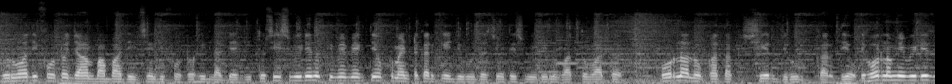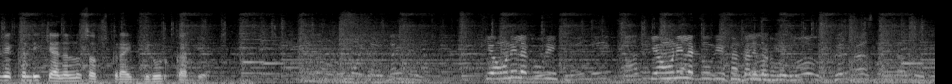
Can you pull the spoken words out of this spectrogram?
ਗੁਰੂਆਂ ਦੀ ਫੋਟੋ ਜਾਂ ਬਾਬਾ ਦੀਪ ਸਿੰਘ ਦੀ ਫੋਟੋ ਹੀ ਲੱਗੇਗੀ। ਤੁਸੀਂ ਇਸ ਵੀਡੀਓ ਨੂੰ ਕਿਵੇਂ ਵੇਖਦੇ ਹੋ? ਕਮੈਂਟ ਕਰਕੇ ਜਰੂਰ ਦੱਸਿਓ ਤੇ ਇਸ ਵੀਡੀਓ ਨੂੰ ਵੱਧ ਤੋਂ ਵੱਧ ਹੋਰਨਾਂ ਲੋਕਾਂ ਤੱਕ ਸ਼ੇਅਰ ਜਰੂਰ ਕਰ ਦਿਓ ਤੇ ਹੋਰ ਨਵੀਂ ਵੀਡੀਓਜ਼ ਵੇਖਣ ਲਈ ਚੈਨਲ ਨੂੰ ਸਬਸਕ੍ਰਾਈਬ ਜਰੂਰ ਕਰ ਦਿਓ। ਕਿਉਂ ਨਹੀਂ ਲੱਗੂਗੀ? ਨਹੀਂ ਨਹੀਂ ਕਾਹਦੇ ਕਿਉਂ ਨਹੀਂ ਲੱਗੂਗੀ ਸੰਤਾਂ ਦੀ ਫੋਟੋ? ਫਿਰ ਗੱਲ ਹੋ ਗਈ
